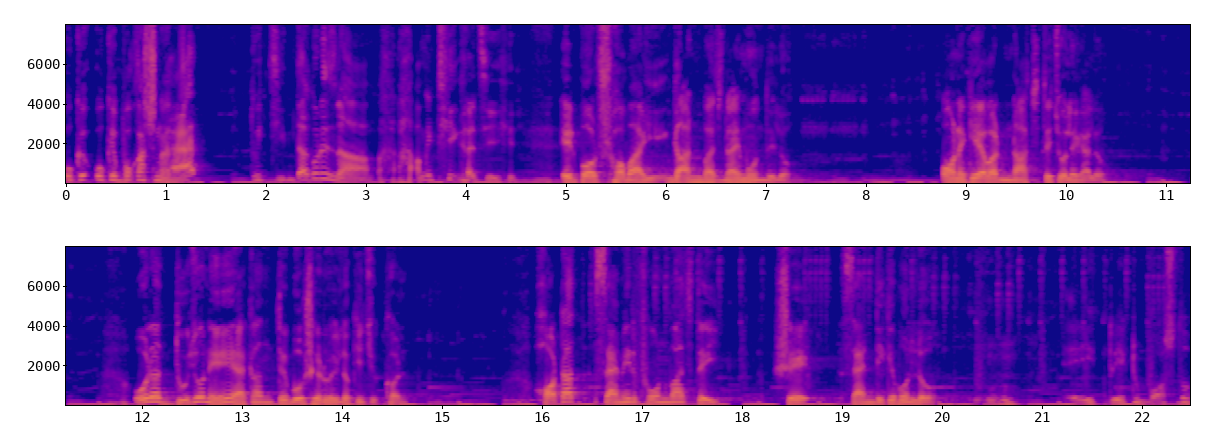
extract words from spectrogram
ওকে ওকে বকাস না। হ্যাঁ? তুই চিন্তা করিস না। আমি ঠিক আছি। এরপর সবাই গান বাজনায় মন দিল। অনেকে আবার নাচতে চলে গেল। ওরা দুজনে একান্তে বসে রইল কিছুক্ষণ। হঠাৎ স্যামির ফোন বাজতেই সে স্যান্ডিকে বলল এই তুই একটু বস তো।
